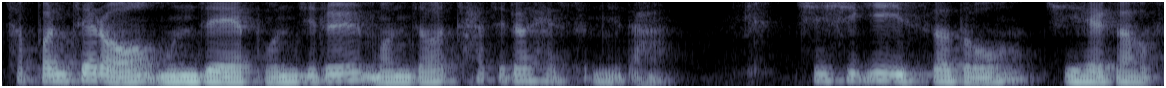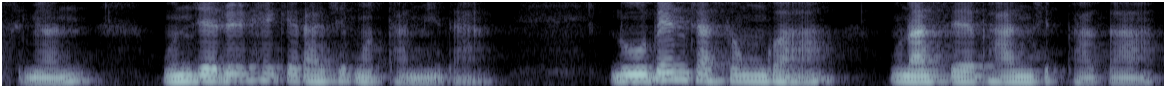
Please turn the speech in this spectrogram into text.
첫 번째로 문제의 본질을 먼저 찾으려 했습니다. 지식이 있어도 지혜가 없으면 문제를 해결하지 못합니다. 루벤 자손과 문하세 반지파가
